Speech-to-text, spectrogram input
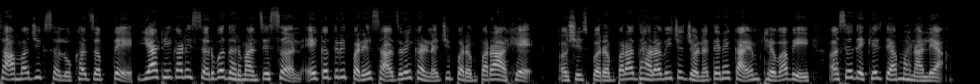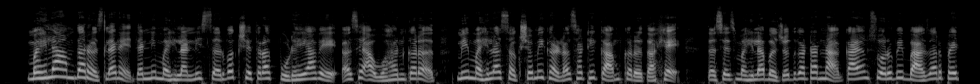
सामाजिक सलोखा जपते या ठिकाणी सर्व धर्मांचे सण एकत्रितपणे साजरे करण्याची परंपरा आहे. अशीच परंपरा धारावीच्या जनतेने कायम ठेवावी असे देखील त्या म्हणाल्या. महिला आमदार असल्याने त्यांनी महिलांनी सर्व क्षेत्रात पुढे यावे असे आवाहन करत मी महिला सक्षमीकरणासाठी काम करत आहे. तसेच महिला बचत गटांना कायमस्वरूपी बाजारपेठ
